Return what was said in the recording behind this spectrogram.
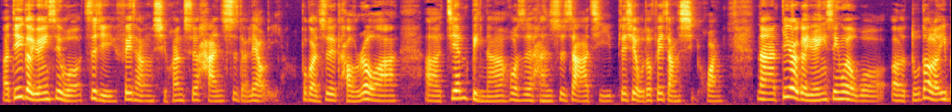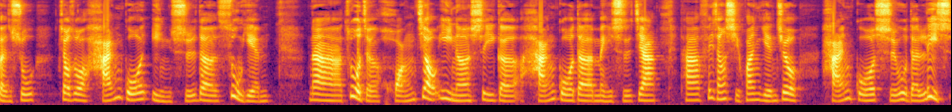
呃，第一个原因是我自己非常喜欢吃韩式的料理。不管是烤肉啊、啊煎饼啊，或是韩式炸鸡，这些我都非常喜欢。那第二个原因是因为我呃读到了一本书，叫做《韩国饮食的素颜》。那作者黄教义呢是一个韩国的美食家，他非常喜欢研究韩国食物的历史，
